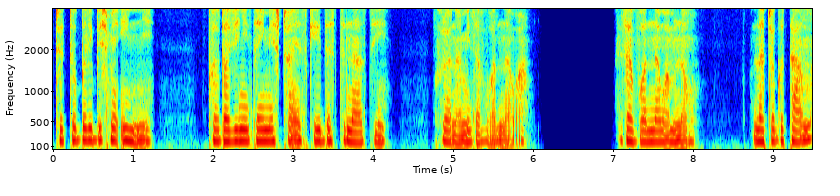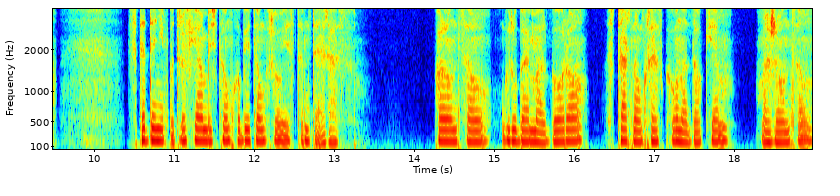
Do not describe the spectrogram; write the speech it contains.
Czy tu bylibyśmy inni, pozbawieni tej mieszczańskiej destynacji, która nami zawładnęła? Zawładnęła mną. Dlaczego tam? Wtedy nie potrafiłam być tą kobietą, którą jestem teraz. Palącą grube Malboro z czarną kreską nad okiem, marzącą.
